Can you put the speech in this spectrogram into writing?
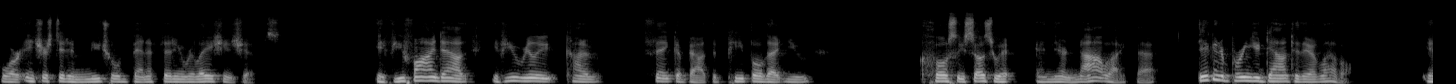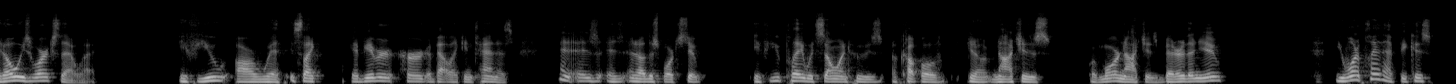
who are interested in mutual benefiting relationships if you find out, if you really kind of think about the people that you closely associate and they're not like that, they're going to bring you down to their level. It always works that way. If you are with, it's like, have you ever heard about like in tennis and as, as in other sports too? If you play with someone who's a couple of, you know, notches or more notches better than you, you want to play that because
